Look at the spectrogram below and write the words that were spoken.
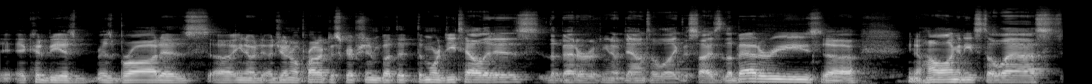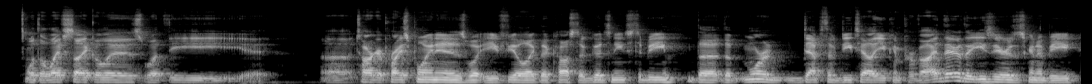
it could be as as broad as uh, you know a general product description, but the, the more detailed it is, the better. You know, down to like the size of the batteries, uh, you know, how long it needs to last, what the life cycle is, what the uh, target price point is, what you feel like the cost of goods needs to be. The the more depth of detail you can provide there, the easier it's going to be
